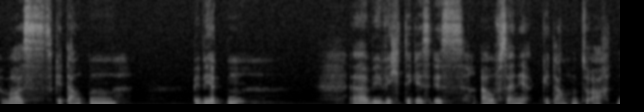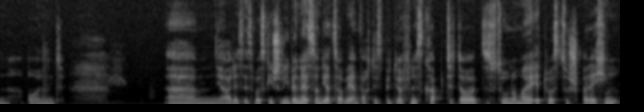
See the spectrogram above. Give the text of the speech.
was Gedanken bewirken, äh, wie wichtig es ist, auf seine Gedanken zu achten. Und ähm, ja, das ist was Geschriebenes und jetzt habe ich einfach das Bedürfnis gehabt, dazu nochmal etwas zu sprechen,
